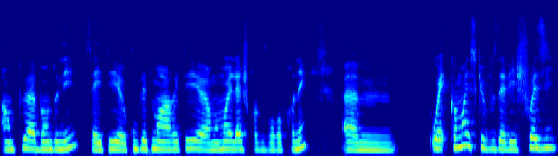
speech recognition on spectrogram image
un peu abandonné. Ça a été complètement arrêté à un moment. Et là, je crois que vous reprenez. Ouais, comment est-ce que vous avez choisi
